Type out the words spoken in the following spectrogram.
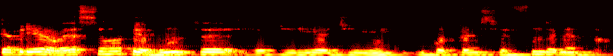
Gabriel, essa é uma pergunta, eu diria, de importância fundamental.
